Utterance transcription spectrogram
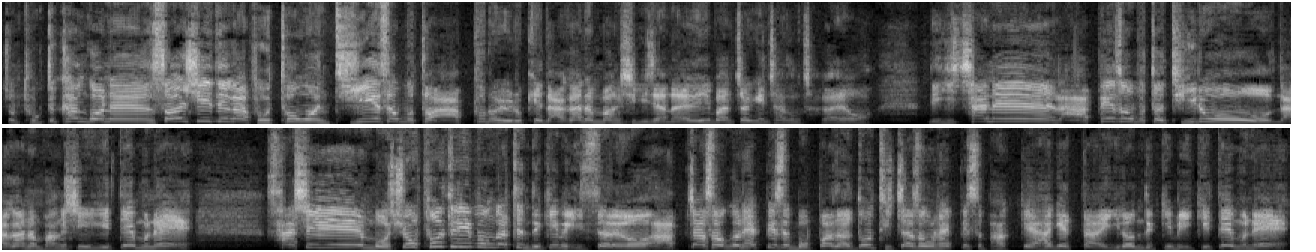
좀 독특한 거는 선시드가 보통은 뒤에서부터 앞으로 이렇게 나가는 방식이잖아요. 일반적인 자동차가요. 근데 이 차는 앞에서부터 뒤로 나가는 방식이기 때문에 사실 뭐 쇼퍼 드리븐 같은 느낌이 있어요. 앞좌석은 햇빛을 못 받아도 뒷좌석은 햇빛을 받게 하겠다 이런 느낌이 있기 때문에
